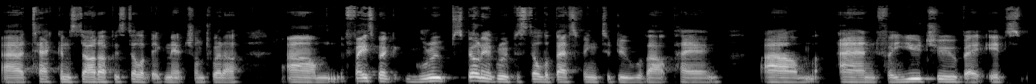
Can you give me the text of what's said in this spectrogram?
Uh, tech and startup is still a big niche on Twitter. Um, Facebook groups, building a group is still the best thing to do without paying. Um, and for YouTube, it's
